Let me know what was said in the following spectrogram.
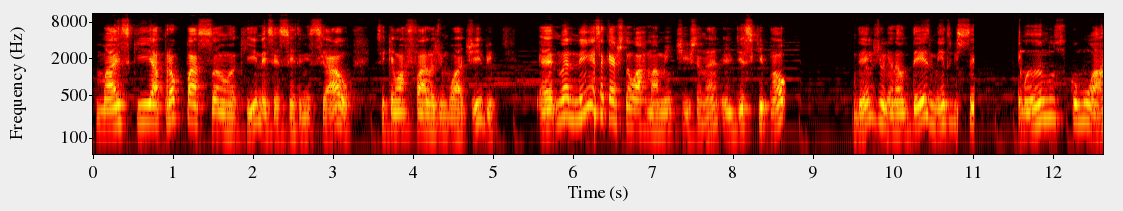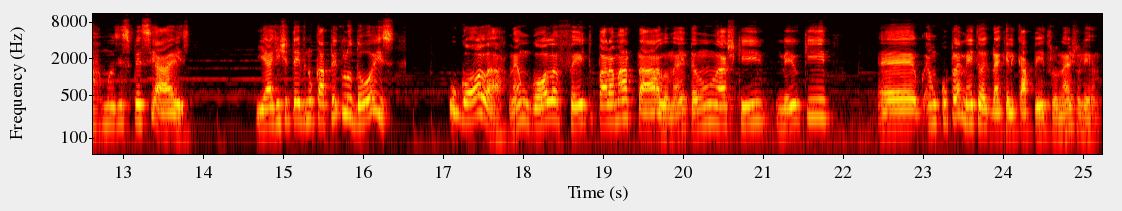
mas que a preocupação aqui nesse excerto inicial, isso aqui é uma fala de Moadib, é, não é nem essa questão armamentista, né? Ele disse que o dele, Juliana, é o desenvolvimento de seres humanos como armas especiais. E a gente teve no capítulo 2 o Gola, né? Um Gola feito para matá-lo, né? Então acho que meio que é, é um complemento daquele capítulo, né, Juliano?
